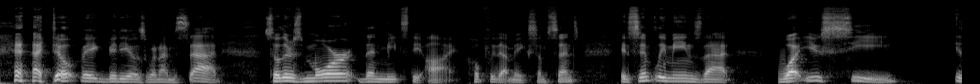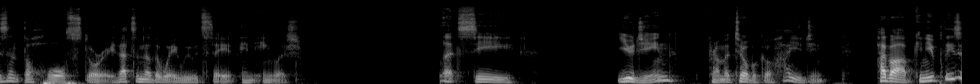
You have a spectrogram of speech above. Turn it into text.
and I don't make videos when I'm sad. So there's more than meets the eye. Hopefully that makes some sense. It simply means that what you see isn't the whole story. That's another way we would say it in English. Let's see. Eugene from Etobicoke. Hi, Eugene. Hi, Bob. Can you please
